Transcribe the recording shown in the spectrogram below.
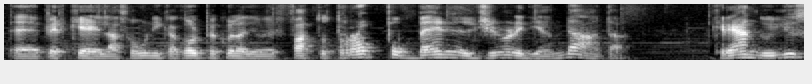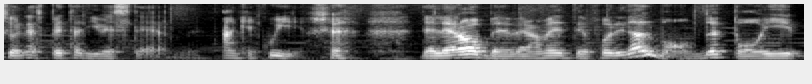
eh, perché la sua unica colpa è quella di aver fatto troppo bene nel girone di andata, creando illusioni e aspettative esterne. Anche qui delle robe veramente fuori dal mondo e poi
